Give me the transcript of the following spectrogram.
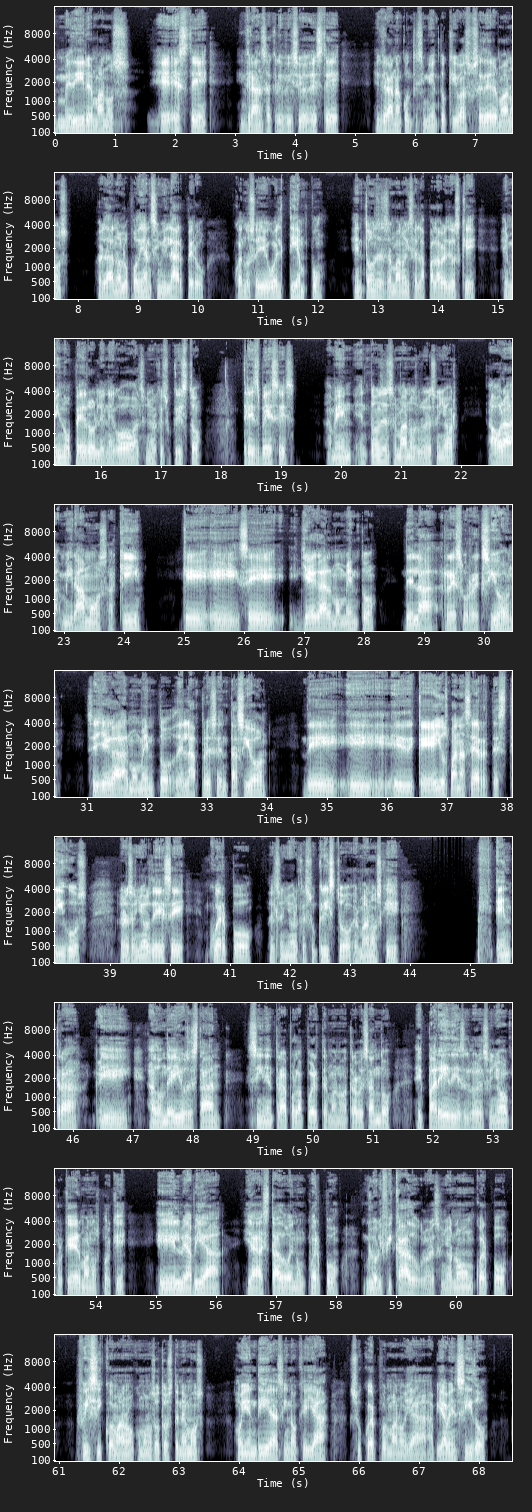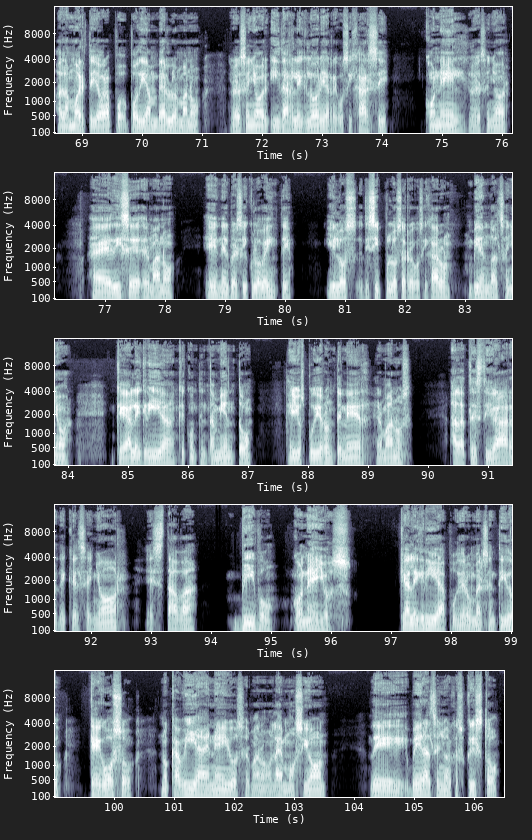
medir, hermanos, e, este gran sacrificio, este el gran acontecimiento que iba a suceder, hermanos, ¿verdad? No lo podían asimilar, pero cuando se llegó el tiempo, entonces, hermano, dice la palabra de Dios que el mismo Pedro le negó al Señor Jesucristo tres veces. Amén. Entonces, hermanos, gloria Señor, ahora miramos aquí que eh, se llega al momento de la resurrección, se llega al momento de la presentación eh, de, que ellos van a ser testigos, del Señor, de ese cuerpo del Señor Jesucristo, hermanos, que entra eh, a donde ellos están, sin entrar por la puerta, hermano, atravesando eh, paredes, gloria al Señor. ¿Por qué, hermanos? Porque él había ya estado en un cuerpo glorificado, gloria al Señor, no un cuerpo físico, hermano, como nosotros tenemos hoy en día, sino que ya su cuerpo, hermano, ya había vencido a la muerte y ahora podían verlo, hermano, al Señor, y darle gloria, regocijarse con él, gloria al Señor. Eh, dice, hermano, en el versículo 20, y los discípulos se regocijaron viendo al Señor. Qué alegría, qué contentamiento ellos pudieron tener, hermanos, al atestigar de que el Señor estaba vivo con ellos. Qué alegría pudieron ver sentido, qué gozo. No cabía en ellos, hermano, la emoción de ver al Señor Jesucristo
